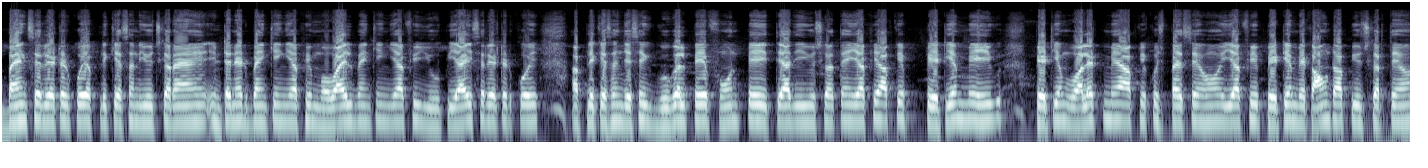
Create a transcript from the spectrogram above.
बैंक से रिलेटेड कोई एप्लीकेशन यूज़ कर रहे हैं, इंटरनेट बैंकिंग या फिर मोबाइल बैंकिंग या फिर यूपीआई से रिलेटेड कोई एप्लीकेशन, जैसे गूगल पे, फ़ोनपे इत्यादि यूज़ करते हैं, या फिर आपके पेटीएम में ही, पेटीएम वॉलेट में आपके कुछ पैसे हों, या फिर पेटीएम अकाउंट आप यूज़ करते हो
